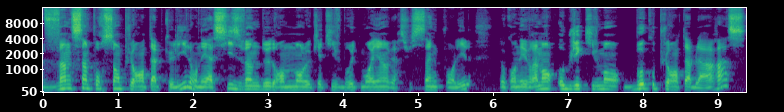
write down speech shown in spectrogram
25% plus rentable que Lille. On est à 6,22 de rendement locatif brut moyen versus 5 pour Lille. Donc on est vraiment objectivement beaucoup plus rentable à Arras.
